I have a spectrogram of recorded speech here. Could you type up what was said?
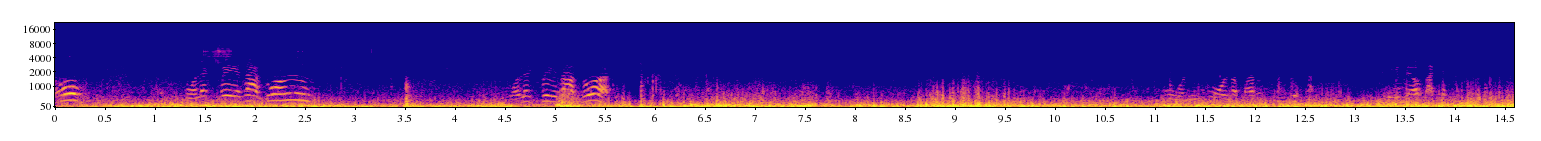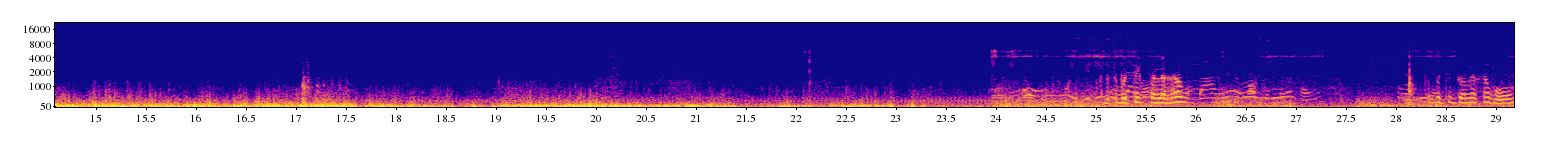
โอ้หัวเล็กเป้สามตัวหัวเล็กเป้สามตัวโอ้วันนี้โอ้ยละพันนี่ยังไม่เอาตัดกัน ซูเปอร์จิกไปแล้วครับซูเปอร์จิกตัวแล้วครับผม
